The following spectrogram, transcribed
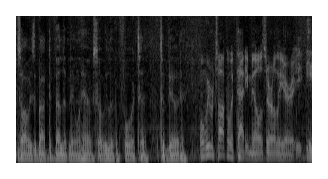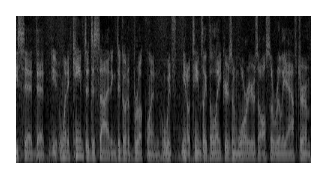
it's always about development with him. So we're looking forward to to building. When we were talking with Patty Mills earlier, he said that when it came to deciding to go to Brooklyn with you know teams like the Lakers and Warriors also really after him,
